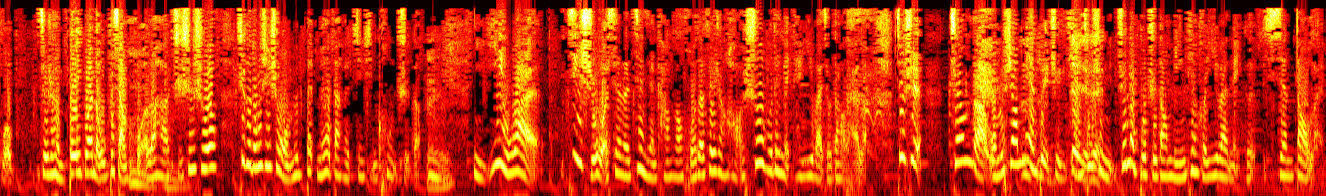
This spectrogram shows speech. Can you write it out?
我就是很悲观的，我不想活了哈。只是说，这个东西是我们没没有办法进行控制的。嗯，你意外，即使我现在健健康康，活得非常好，说不定哪天意外就到来了。就是真的，我们需要面对这一天。就是你真的不知道明天和意外哪个先到来。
